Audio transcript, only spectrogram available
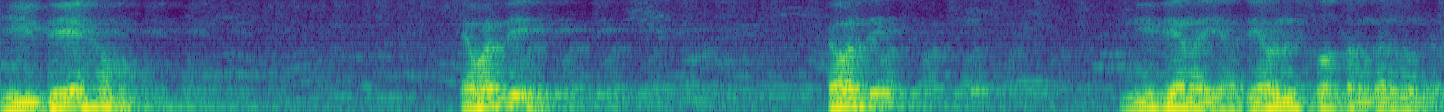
ఈ దేహం ఎవరిది? ఎవరిది? నీదేనయ్యా దేవుని స్తోత్రం కలుగుంది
